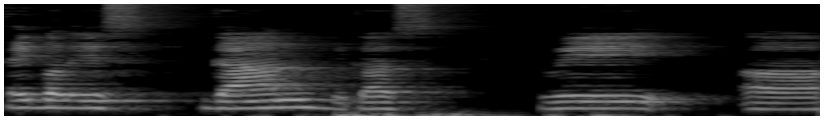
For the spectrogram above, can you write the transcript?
table is gone because we uh,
